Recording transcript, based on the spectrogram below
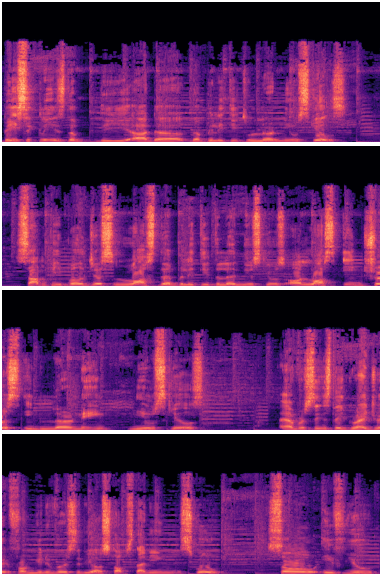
Basically, is the the, uh, the the ability to learn new skills. Some people just lost the ability to learn new skills or lost interest in learning new skills ever since they graduate from university or stop studying school. So if you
